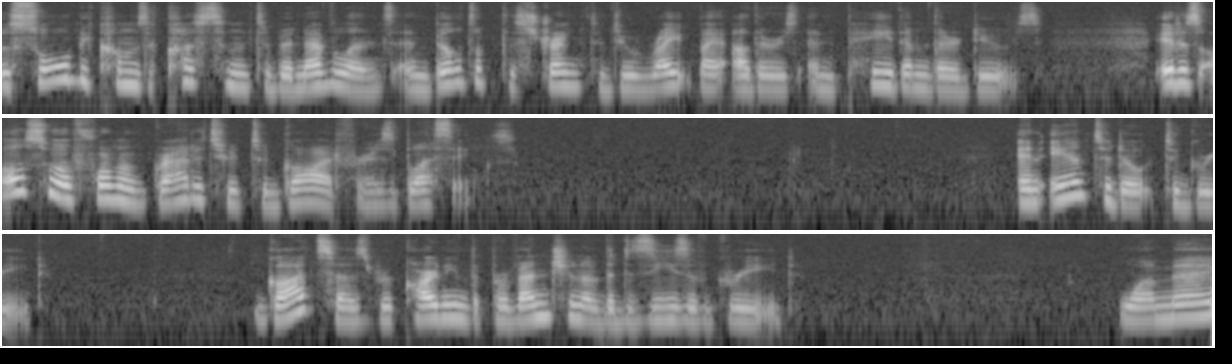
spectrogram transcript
the soul becomes accustomed to benevolence and builds up the strength to do right by others and pay them their dues. It is also a form of gratitude to God for his blessings. An antidote to greed. God says regarding the prevention of the disease of greed. ومن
